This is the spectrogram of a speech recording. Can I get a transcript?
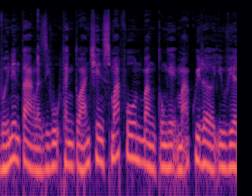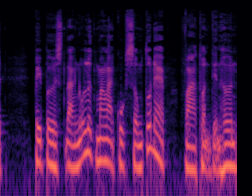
Với nền tảng là dịch vụ thanh toán trên smartphone bằng công nghệ mã QR ưu Việt, Papers đang nỗ lực mang lại cuộc sống tốt đẹp và thuận tiện hơn.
